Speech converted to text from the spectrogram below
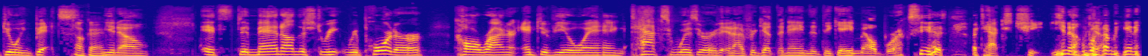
doing bits. Okay. You know, it's the man on the street reporter, Carl Reiner interviewing tax wizard, and I forget the name that they gave Mel Brooks. is a tax cheat, you know. But Yeah. I mean,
